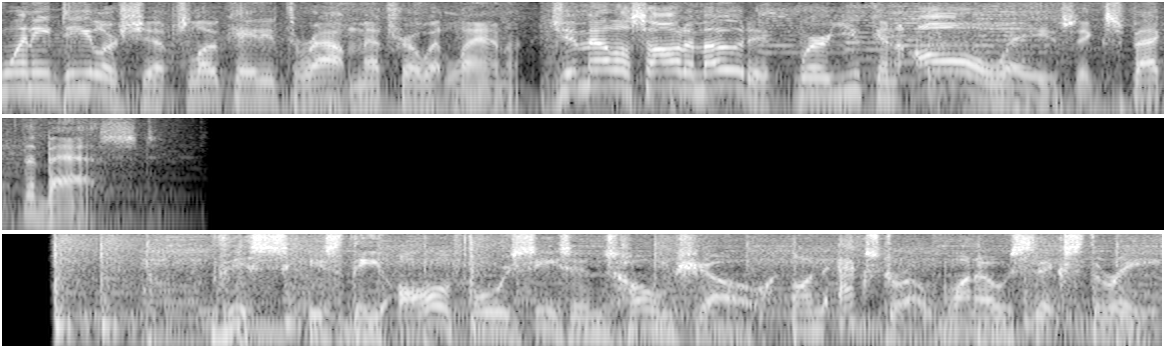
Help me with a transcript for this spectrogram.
dealerships located throughout metro Atlanta. Jim Ellis Automotive, where you can always expect the best. This is the All Four Seasons Home Show on Extra 1063.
